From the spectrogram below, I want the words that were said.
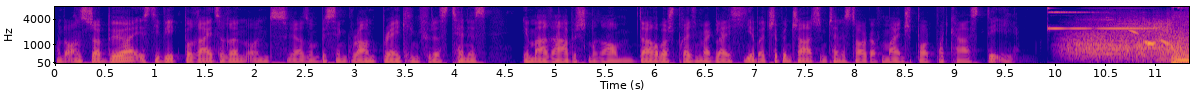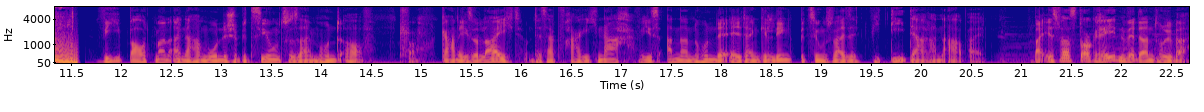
Und Ons Jabeur ist die Wegbereiterin und ja, so ein bisschen Groundbreaking für das Tennis im arabischen Raum. Darüber sprechen wir gleich hier bei Chip in Charge im Tennis Talk auf meinsportpodcast.de. Wie baut man eine harmonische Beziehung zu seinem Hund auf? Puh, gar nicht so leicht. Und deshalb frage ich nach, wie es anderen Hundeeltern gelingt, beziehungsweise wie die daran arbeiten. Bei Iswas Dog reden wir dann drüber.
